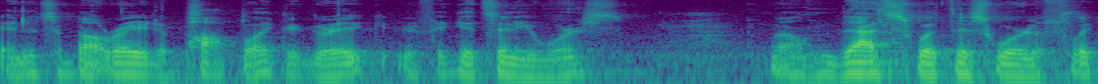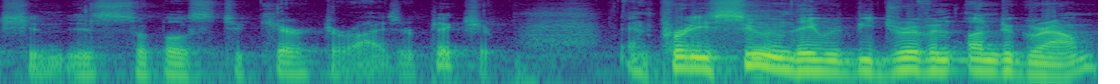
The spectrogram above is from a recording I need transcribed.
and it's about ready to pop like a grape if it gets any worse? Well, that's what this word affliction is supposed to characterize or picture. And pretty soon they would be driven underground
